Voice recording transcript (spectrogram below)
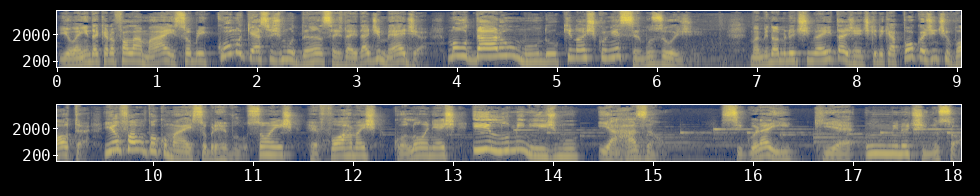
E eu ainda quero falar mais sobre como que essas mudanças da Idade Média moldaram o mundo que nós conhecemos hoje. Mas me dá um minutinho aí, tá, gente? Que daqui a pouco a gente volta e eu falo um pouco mais sobre revoluções, reformas, colônias, iluminismo e a razão. Segura aí, que é um minutinho só.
